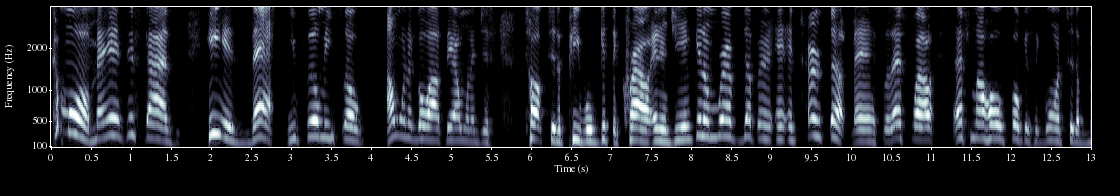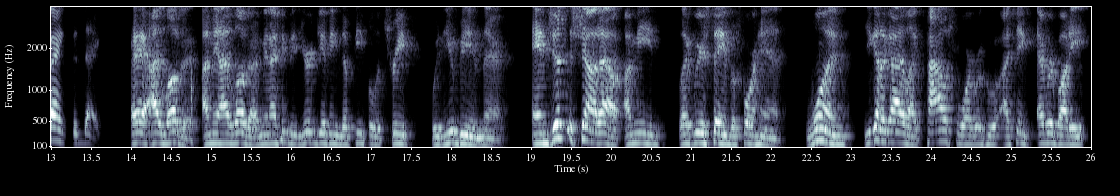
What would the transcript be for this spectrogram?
Come on, man. This guy's he is that. You feel me? So I want to go out there. I want to just talk to the people, get the crowd energy, and get them revved up and, and, and turned up, man. So that's why that's my whole focus of going to the bank today. Hey, I love it. I mean, I love it. I mean, I think that you're giving the people a treat with you being there. And just a shout out, I mean, like we were saying beforehand, one, you got a guy like Kyle Schwarber, who I think everybody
